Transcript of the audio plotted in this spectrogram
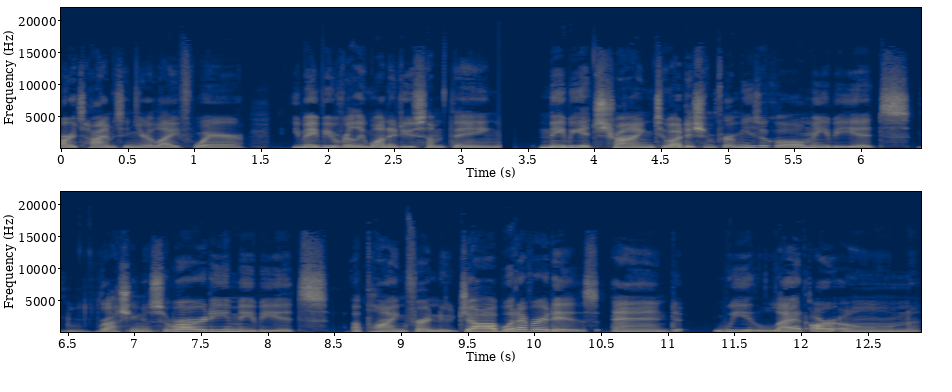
are times in your life where you maybe really want to do something. Maybe it's trying to audition for a musical, maybe it's rushing a sorority, maybe it's applying for a new job, whatever it is. And we let our own,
